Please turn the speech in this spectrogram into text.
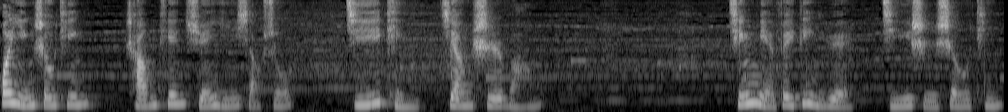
欢迎收听长篇悬疑小说《极品僵尸王》，请免费订阅，及时收听。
